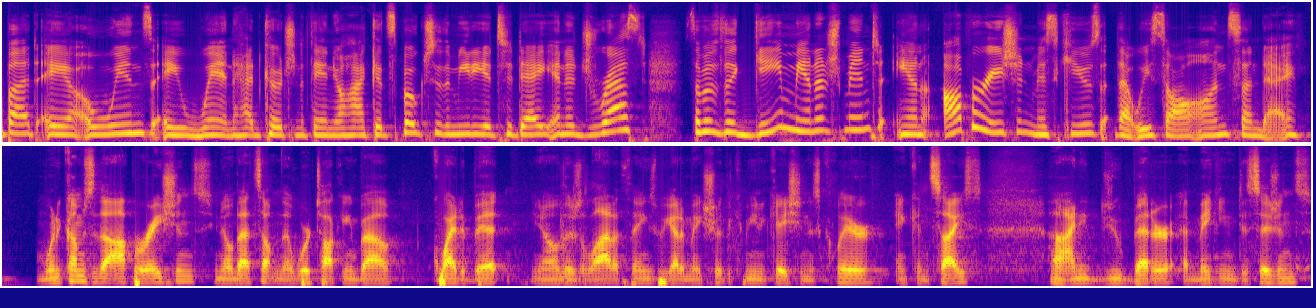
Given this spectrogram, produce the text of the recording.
but a win's a win. Head coach Nathaniel Hackett spoke to the media today and addressed some of the game management and operation miscues that we saw on Sunday. When it comes to the operations, you know, that's something that we're talking about quite a bit. You know, there's a lot of things we got to make sure the communication is clear and concise. Uh, I need to do better at making decisions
